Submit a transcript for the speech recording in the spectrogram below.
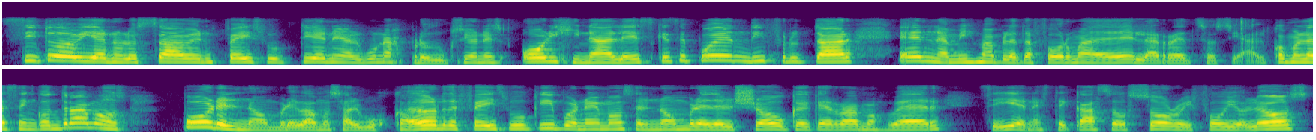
Si todavía no lo saben, Facebook tiene algunas producciones originales que se pueden disfrutar en la misma plataforma de la red social. ¿Cómo las encontramos? Por el nombre. Vamos al buscador de Facebook y ponemos el nombre del show que querramos ver ¿sí? en este caso Sorry for Your Loss,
